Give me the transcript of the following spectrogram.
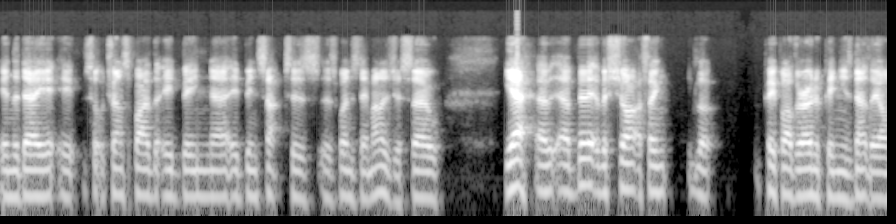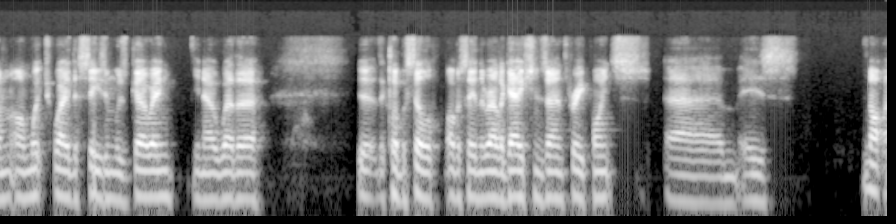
in the day, it sort of transpired that he'd been uh, he'd been sacked as, as Wednesday manager. So, yeah, a, a bit of a shot. I think. Look, people have their own opinions, don't they, on on which way the season was going. You know whether the the club was still obviously in the relegation zone. Three points um, is not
